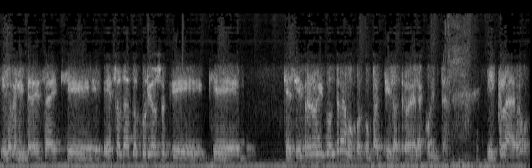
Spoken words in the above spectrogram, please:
y lo que nos interesa es que esos datos curiosos que, que, que siempre nos encontramos, por compartirlo a través de la cuenta. Y claro,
